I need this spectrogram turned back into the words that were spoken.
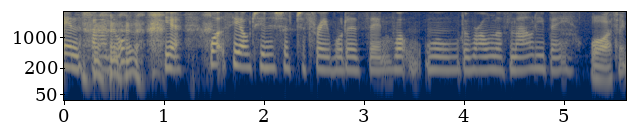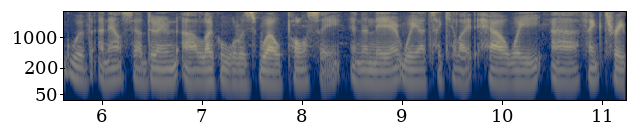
and the far north. Yeah. What's the alternative to Three Waters, and what will the role of Maori be? Well, I think we've announced our doing uh, local waters well policy, and in there we articulate how we uh, think three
